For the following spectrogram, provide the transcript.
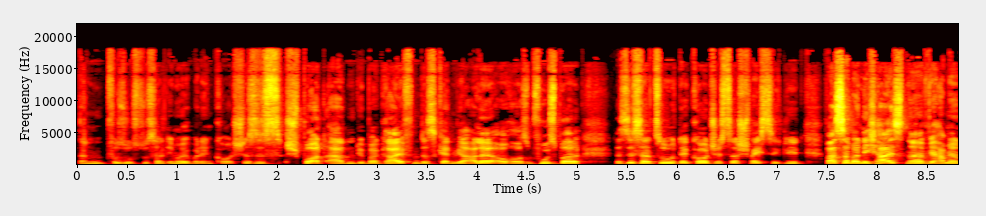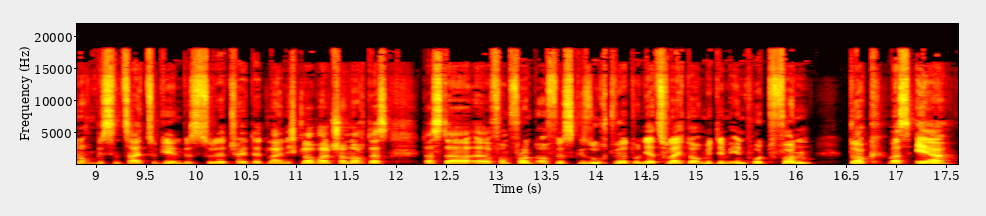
dann versuchst du es halt immer über den Coach. Das ist sportabendübergreifend, das kennen wir alle, auch aus dem Fußball. Das ist halt so, der Coach ist das schwächste Glied. Was aber nicht heißt, ne, wir haben ja noch ein bisschen Zeit zu gehen bis zu der Trade Deadline. Ich glaube halt schon noch, dass, dass da äh, vom Front Office gesucht wird und jetzt vielleicht auch mit dem Input von Doc, was er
